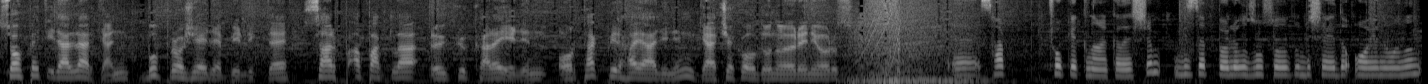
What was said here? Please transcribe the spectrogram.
Sohbet ilerlerken bu projeyle birlikte Sarp Apak'la Öykü Karayel'in ortak bir hayalinin gerçek olduğunu öğreniyoruz. Ee, Sarp çok yakın arkadaşım. Biz hep böyle uzun soluklu bir şeyde oynamanın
